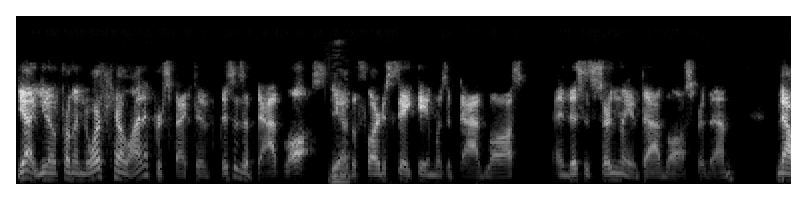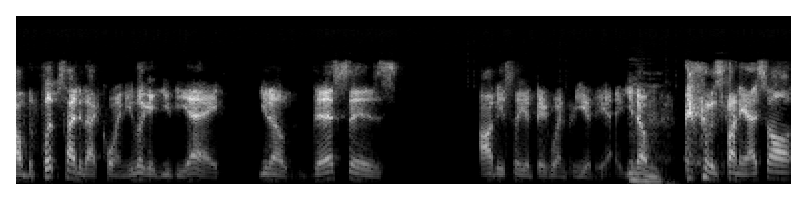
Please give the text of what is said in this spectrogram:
yeah, you know, from a North Carolina perspective, this is a bad loss. Yeah. You know, the Florida State game was a bad loss, and this is certainly a bad loss for them. Now, the flip side of that coin, you look at UVA, you know, this is obviously a big win for UVA. You mm-hmm. know, it was funny. I saw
